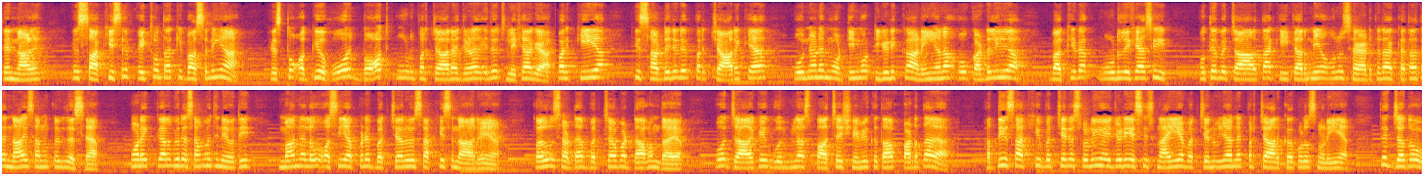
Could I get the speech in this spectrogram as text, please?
ਤੇ ਨਾਲੇ ਇਹ ਸਾਖੀ ਸਿਰਫ ਇੱਥੋਂ ਤੱਕ ਹੀ ਬਸ ਨਹੀਂ ਆ, ਇਸ ਤੋਂ ਅੱਗੇ ਹੋਰ ਬਹੁਤ ਪੂਰਨ ਪ੍ਰਚਾਰ ਹੈ ਜਿਹੜਾ ਇਹਦੇ ਵਿੱਚ ਲਿਖਿਆ ਗਿਆ। ਪਰ ਕੀ ਆ ਕਿ ਸਾਡੇ ਜਿਹੜੇ ਪ੍ਰਚਾਰਕ ਆ, ਉਹਨਾਂ ਨੇ ਮੋਟੀ-ਮੋਟੀ ਜਿਹੜੀ ਕਹਾਣੀ ਆ ਨਾ, ਉਹ ਕੱਢ ਲਈ ਆ, ਬਾਕੀ ਦਾ ਕੂੜ ਲਿਖਿਆ ਸੀ ਉੱਤੇ ਵਿਚਾਰਤਾ ਕੀ ਕਰਨੀ ਆ, ਉਹਨੂੰ ਸਾਈਡ ਤੇ ਰੱਖਤਾ ਤੇ ਨਾ ਹੀ ਸਾਨੂੰ ਕਦੇ ਦੱਸਿਆ। ਹੁਣ ਇੱਕ ਗੱਲ ਮੇਰੇ ਸਮਝ ਨਹੀਂ ਆਉਂਦੀ, ਮੰਨ ਲਓ ਅਸੀਂ ਆਪਣੇ ਬੱਚਿਆਂ ਨੂੰ ਸਾਖੀ ਸੁਣਾ ਰਹੇ ਆ ਕੱਲ ਸਾਡਾ ਬੱਚਾ ਵੱਡਾ ਹੁੰਦਾ ਆ, ਉਹ ਜਾ ਕੇ ਗੁਰਬਿਲਾਸ ਪਾਤਸ਼ਾਹ ਛੇਵੀਂ ਕਿਤਾਬ ਪੜ੍ਹਦਾ ਆ। ਅੱਧੀ ਸਾਖੀ ਬੱਚੇ ਨੇ ਸੁਣੀ ਹੋਈ ਜਿਹੜੀ ਅਸੀਂ ਸੁਣਾਈ ਆ ਬੱਚੇ ਨੂੰ ਜਾਂ ਨੇ ਪ੍ਰਚਾਰਕਾਂ ਕੋਲੋਂ ਸੁਣੀ ਆ, ਤੇ ਜਦੋਂ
